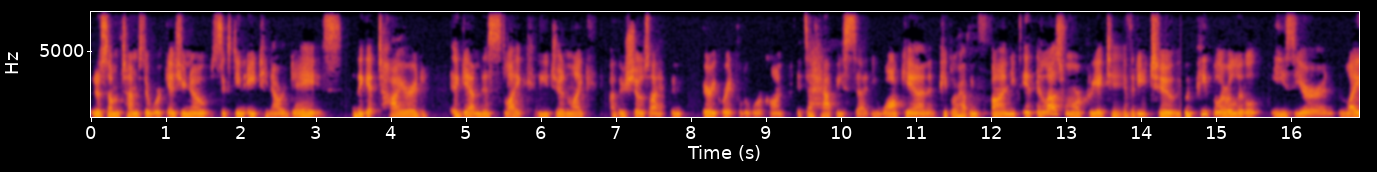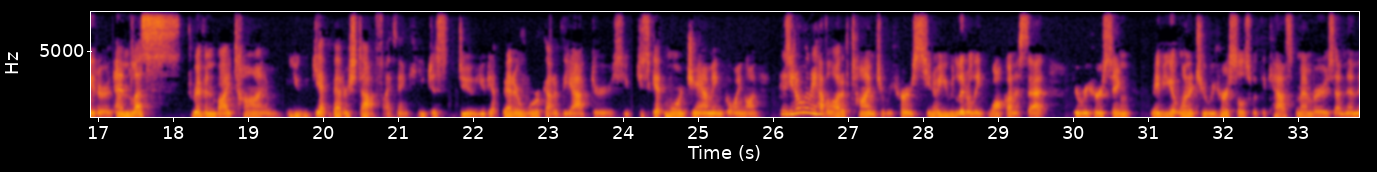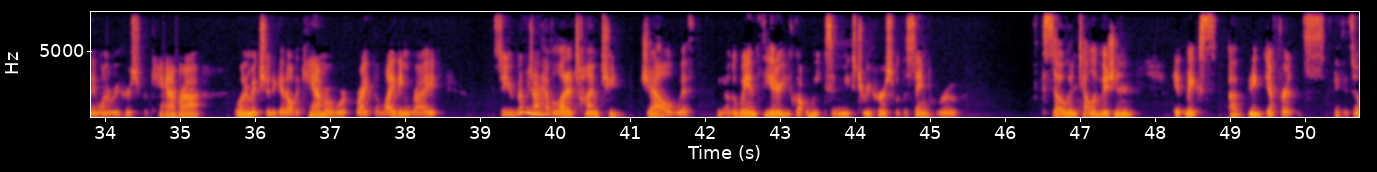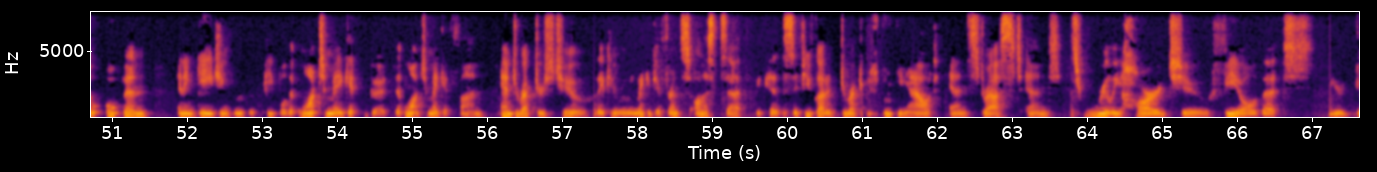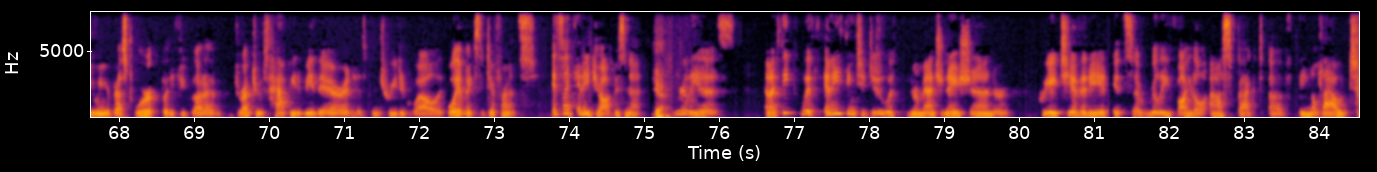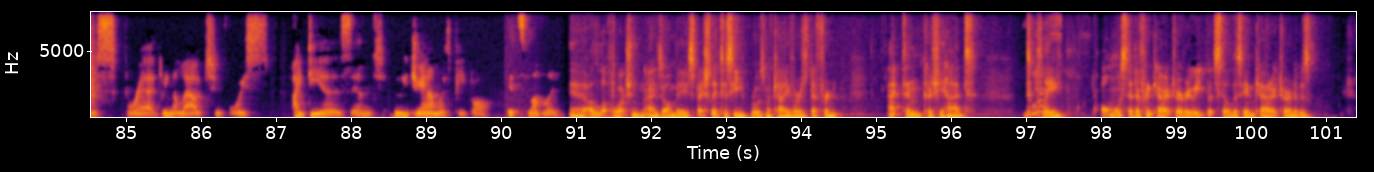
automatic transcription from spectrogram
You know, sometimes they work, as you know, 16, 18 hour days and they get tired. Again, this, like Legion, like other shows I've been very grateful to work on, it's a happy set. You walk in and people are having fun. It, allows for more creativity too. When people are a little easier and lighter and less driven by time, you get better stuff, I think. You just do. You get better work out of the actors. You just get more jamming going on because you don't really have a lot of time to rehearse. You know, you literally walk on a set, you're rehearsing. Maybe you get one or two rehearsals with the cast members, and then they want to rehearse for camera. They want to make sure they get all the camera work right, the lighting right. So you really don't have a lot of time to gel with, you know, the way in theater you've got weeks and weeks to rehearse with the same group. So in television, it makes a big difference if it's an open an engaging group of people that want to make it good, that want to make it fun. And directors too. They can really make a difference on a set because if you've got a director who's freaking out and stressed, and it's really hard to feel that you're doing your best work. But if you've got a director who's happy to be there and has been treated well, boy, it makes a difference. It's like any job, isn't it? Yeah. It really is. And I think with anything to do with your imagination or creativity, it's a really vital aspect of being allowed to spread, being allowed to voice ideas and really jam with people. It's lovely. Yeah, I loved watching iZombie, especially to see Rose McIver's different acting because she had to Yes. play almost a different character every week, but still the same character, and it was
